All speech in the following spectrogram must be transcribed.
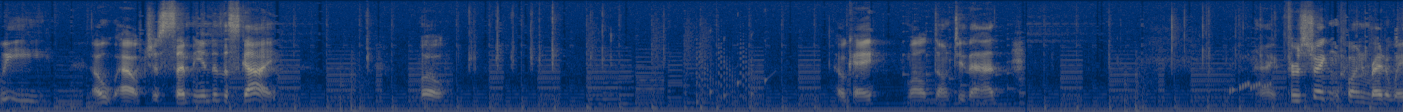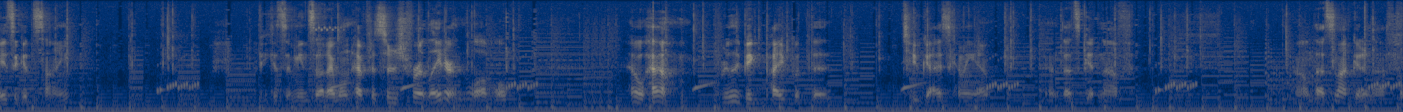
Whee! Oh wow, just sent me into the sky. Whoa. Okay, well, don't do that. Alright, first dragon coin right away is a good sign. Because it means that I won't have to search for it later in the level. Oh wow, really big pipe with the two guys coming out. And that's good enough. Well, that's not good enough.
